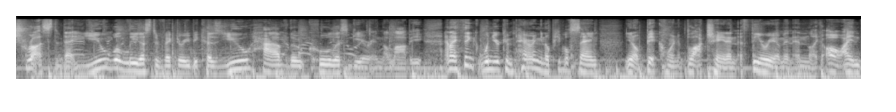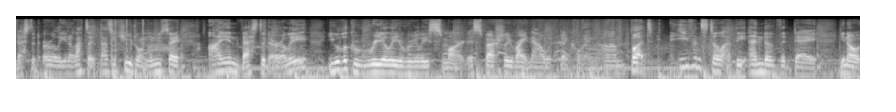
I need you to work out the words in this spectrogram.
trust that you will lead us to victory because you have the coolest gear in the lobby. And I think when you're comparing you know people saying you know Bitcoin and blockchain and Ethereum and, and like oh I invested early you know that's a that's a huge one. When you say I invested early you look really really smart especially right now with Bitcoin. Um, but even still at the end of the day you know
